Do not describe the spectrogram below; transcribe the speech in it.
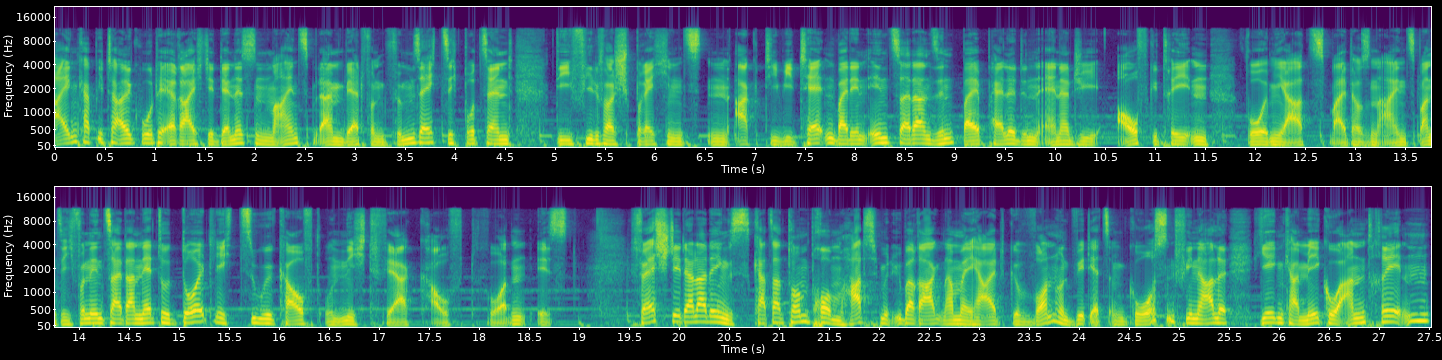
Eigenkapitalquote erreichte Dennison Mainz mit einem Wert von 65%. Die vielversprechendsten Aktivitäten bei den Insidern sind bei Paladin Energy aufgetreten, wo im Jahr 2021 von Insidern netto deutlich zugekauft und nicht verkauft worden ist. Fest steht allerdings, Katatomprom hat mit überragender Mehrheit gewonnen und wird jetzt im großen Finale gegen Kameko antreten.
